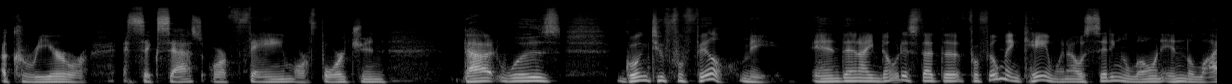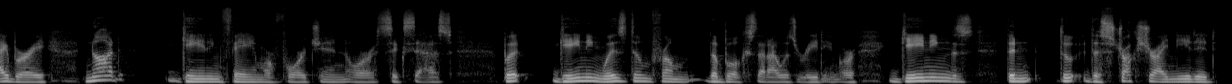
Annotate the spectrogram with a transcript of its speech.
a career or a success or fame or fortune that was going to fulfill me. And then I noticed that the fulfillment came when I was sitting alone in the library, not gaining fame or fortune or success, but gaining wisdom from the books that I was reading or gaining this the the, the structure I needed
